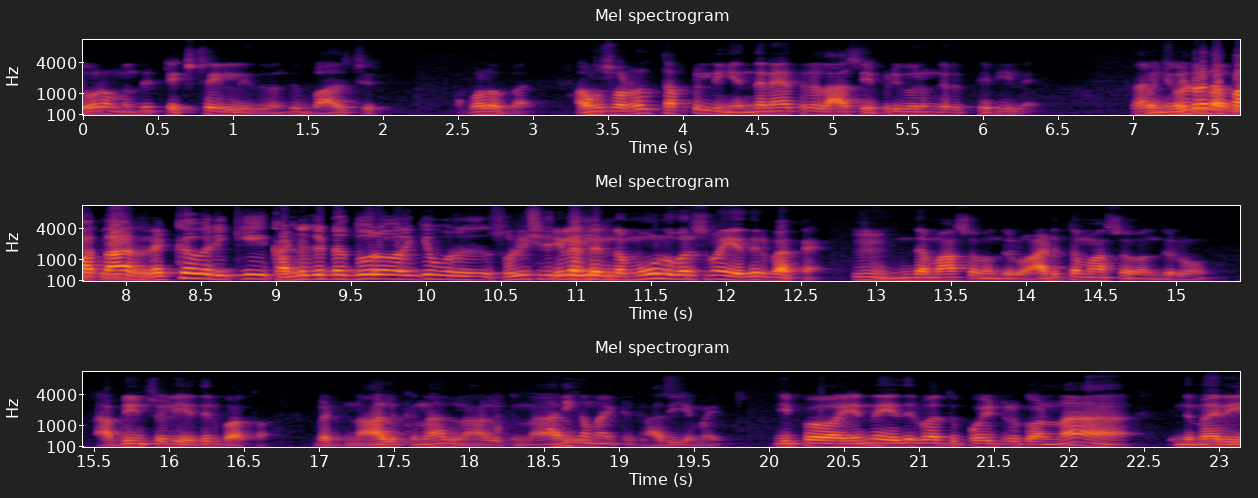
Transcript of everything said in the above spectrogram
தூரம் வந்து டெக்ஸ்டைல் இது வந்து பாதிச்சிருக்கு அவ்வளோ பா அவங்க சொல்கிறது தப்பு இல்லைங்க எந்த நேரத்தில் லாஸ் எப்படி வருங்கிறது தெரியல. கொஞ்சம் சொல்றத பார்த்தா ரெக்கவரிக்கு கண்ணு கிட்ட தூரம் வரைக்கும் ஒரு இல்ல சொல்யூஷன் சார் இந்த மூணு வருஷமா எதிர்பார்த்தேன். இந்த மாசம் வந்துரும் அடுத்த மாசம் வந்துரும் அப்படின்னு சொல்லி எதிர்பார்த்தோம். பட் நாளுக்கு நாள் நாளுக்கு நாள் அதிகமாயிட்டு இருக்கு. அதிகமாயிடுச்சு இப்போ என்ன எதிர்பார்த்து போயிட்டு இருக்கோம்னா இந்த மாதிரி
